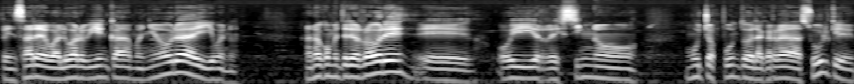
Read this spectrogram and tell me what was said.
pensar, a evaluar bien cada maniobra y bueno, a no cometer errores. Eh, hoy resigno muchos puntos de la carrera azul que,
